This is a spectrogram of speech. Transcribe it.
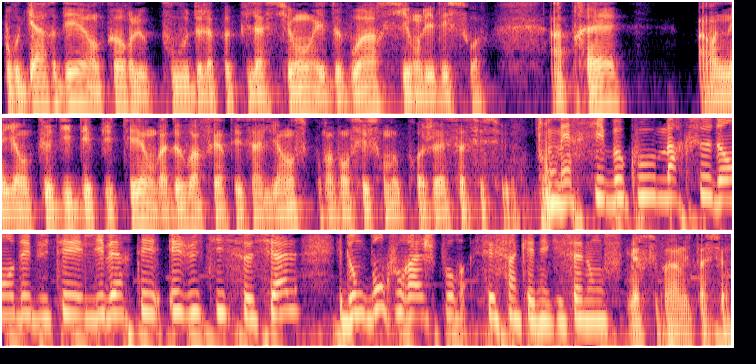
pour garder encore le pouls de la population et de voir si on les déçoit. Après, en n'ayant que 10 députés, on va devoir faire des alliances pour avancer sur nos projets, ça c'est sûr. Merci beaucoup Marc Sedan, député Liberté et Justice sociale. Et donc bon courage pour ces cinq années qui s'annoncent. Merci pour l'invitation.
